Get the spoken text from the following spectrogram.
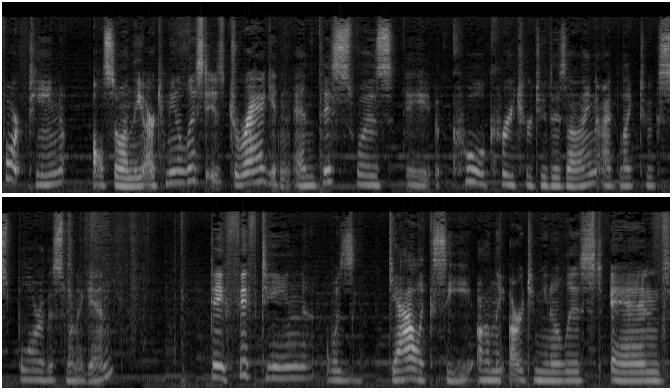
14 also on the Art Amino list is Dragon, and this was a cool creature to design. I'd like to explore this one again. Day 15 was Galaxy on the Art Amino list, and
